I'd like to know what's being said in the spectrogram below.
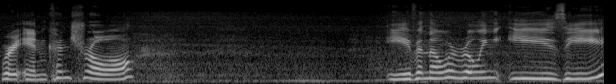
We're in control. Even though we're rowing easy.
